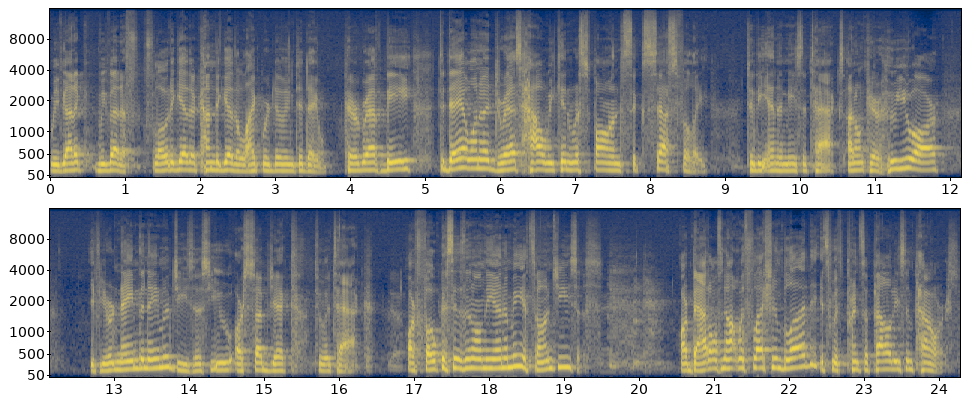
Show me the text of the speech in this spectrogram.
We've got, to, we've got to flow together, come together like we're doing today. Paragraph B today I want to address how we can respond successfully to the enemy's attacks. I don't care who you are, if you're named the name of Jesus, you are subject to attack. Our focus isn't on the enemy, it's on Jesus. Our battle's not with flesh and blood, it's with principalities and powers.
